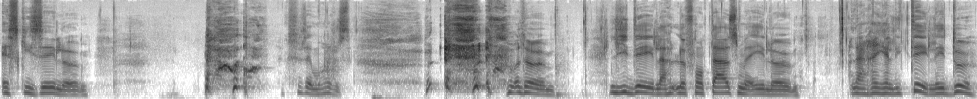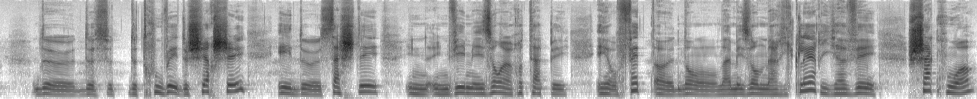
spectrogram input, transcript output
esquiser le. Excusez-moi, l'idée, le fantasme et le, la réalité, les deux. De, de, trouver, de chercher et de s'acheter une, vieille maison à retaper. Et en fait, euh, dans la maison de Marie-Claire, il y avait chaque mois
